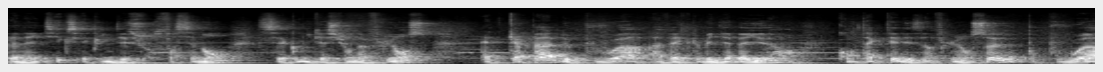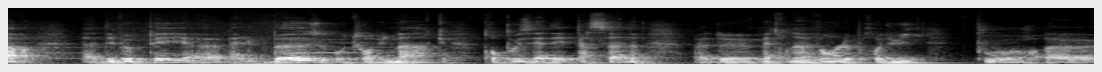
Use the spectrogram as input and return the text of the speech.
l'analytics. Et puis une des sources forcément, c'est la communication d'influence, être capable de pouvoir avec le média buyer contacter des influenceurs pour pouvoir développer euh, bah, le buzz autour d'une marque, proposer à des personnes euh, de mettre en avant le produit pour euh,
